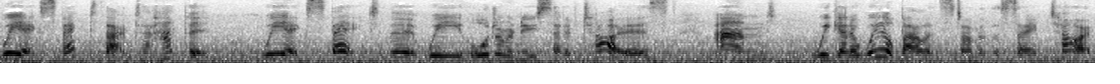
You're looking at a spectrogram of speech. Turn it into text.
we expect that to happen. We expect that we order a new set of tyres and we get a wheel balance done at the same time.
